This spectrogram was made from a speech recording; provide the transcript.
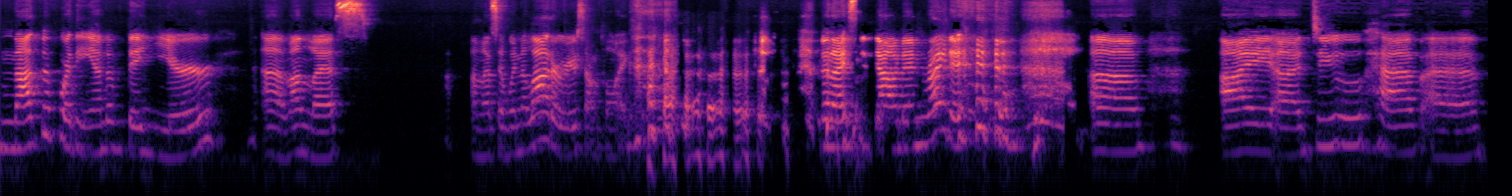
Not before the end of the year, um, unless unless I win a lottery or something like that. then I sit down and write it. um, I uh, do have a,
